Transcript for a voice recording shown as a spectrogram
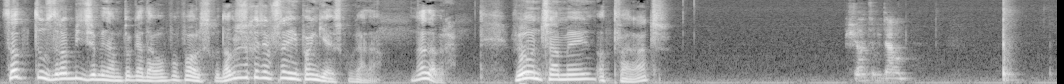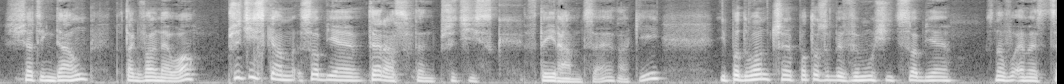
Co tu zrobić, żeby nam to gadało po polsku? Dobrze, że chociaż przynajmniej po angielsku gada. No dobra. Wyłączamy odtwarzacz. Shutting down. Shutting down. To tak walnęło. Przyciskam sobie teraz ten przycisk w tej ramce taki i podłączę po to, żeby wymusić sobie znowu MSC.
